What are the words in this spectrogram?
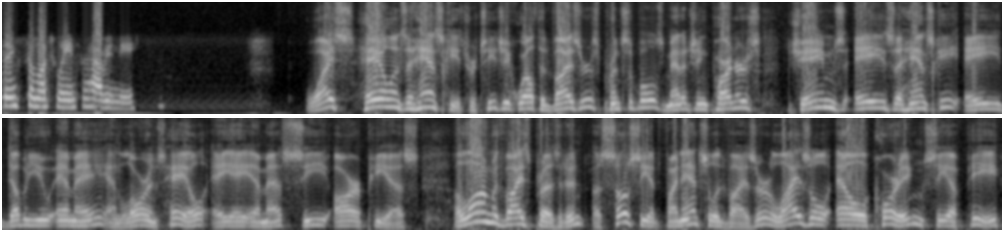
Thanks so much, Wayne, for having me. Weiss, Hale, and Zahansky, Strategic Wealth Advisors, Principals, Managing Partners, James A. Zahansky, AWMA, and Lawrence Hale, AAMS, CRPS, along with Vice President, Associate Financial Advisor, Liesl L. Cording, CFP,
